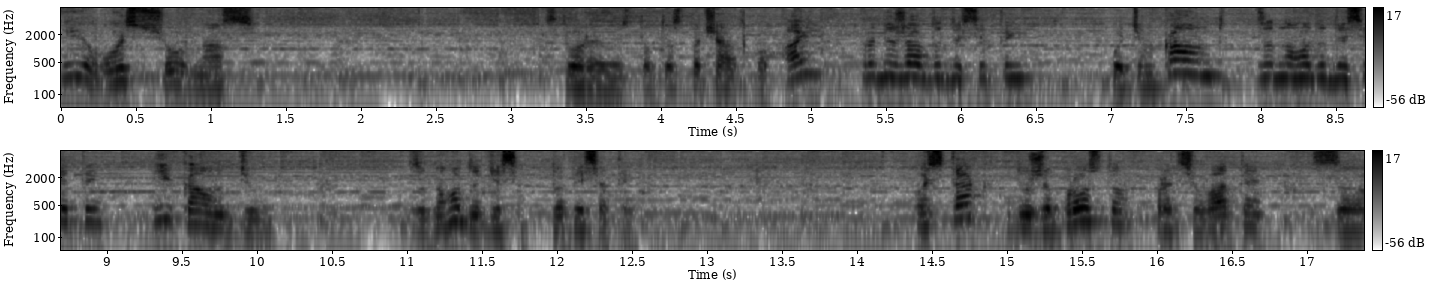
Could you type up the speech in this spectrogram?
І ось що в нас створилось. Тобто спочатку і пробіжав до 10, потім count з 1 до 10 і count do з 1 до 10 Ось так дуже просто працювати з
